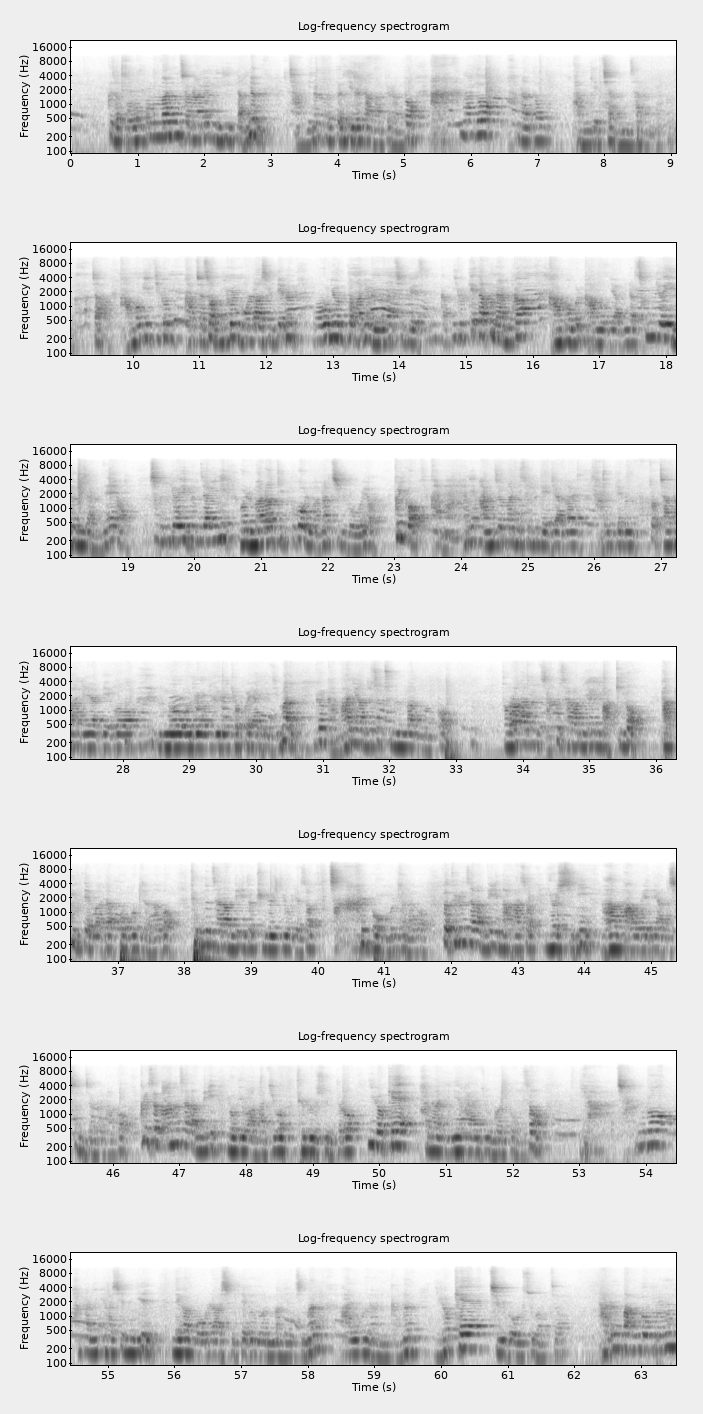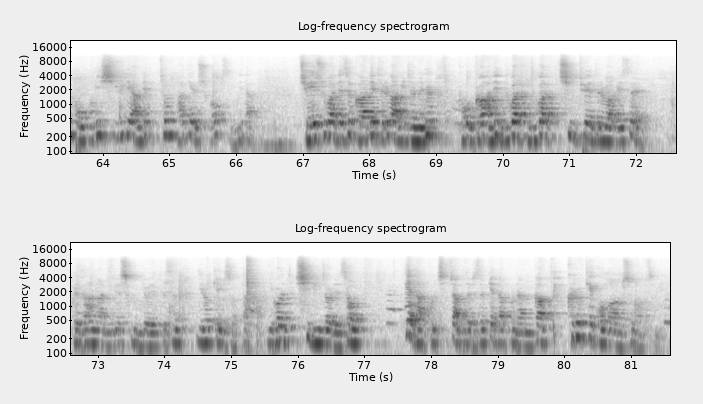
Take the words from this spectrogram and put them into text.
그래서 복음만 전하는 일이 있다면 자기는 어떤 일을 당하더라도 하나도 하나도 관계치 않는 사람이었거든요. 자, 감옥이 지금 갇혀서 이걸 몰랐을 때는 5년 동안이 얼마나 지루했습니까? 이걸 깨닫고 나니까 감옥은 감옥이 아니라 선교의 현장이에요. 선교의 현장이니 얼마나 기쁘고 얼마나 즐거워요. 그리고 가만히 앉아만 있어도 되지 않아요. 다른 때는 쫓아다녀야 되고 뭐 어려운 일을 겪어야 되지만 이건 가만히 앉아서 주는 밥 먹고 돌아가는 자꾸 사람들이 바뀌고 바뀔 때마다 복음 전하고 듣는 사람들이 더 귀를 기울여서 잘 복음을 전하고 또 들은 사람들이 나가서 열심히 아 바울에 대한 선전을 하고 그래서 많은 사람들이 여기 와가지고 들을 수 있도록 이렇게 하나님이 해준 걸 보고서 야 참으로 하나님이 하시는 일 내가 몰랐을 때는 원망했지만 알고 나니까는 이렇게 즐거울 수가 없죠. 다른 방법으로는 복음이 시위대 안에 전파될 수가 없습니다. 죄수가 돼서 그 안에 들어가기 전에는 그- 그 안에 누가 누가 침투해 들어가겠어요. 그래서 하나님의 성교의 뜻은 이렇게 있었다. 이걸 12절에서 깨닫고 13절에서 깨닫고 나니까 그렇게 고마울 수가 없습니다.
